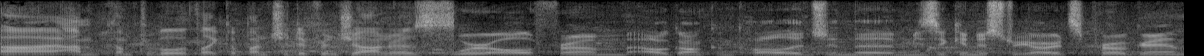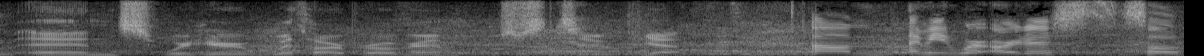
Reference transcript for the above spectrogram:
Uh, I'm comfortable with like a bunch of different genres. We're all from Algonquin College in the Music Industry Arts program, and we're here with our program just to, yeah. Um, I mean, we're artists, so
